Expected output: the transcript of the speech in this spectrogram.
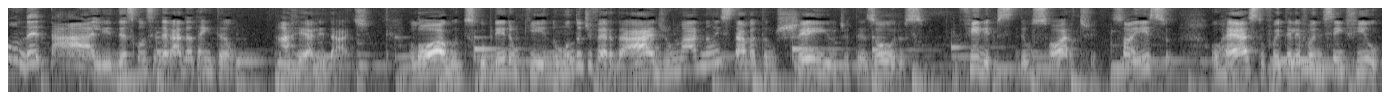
Um detalhe desconsiderado até então: a realidade. Logo descobriram que no mundo de verdade o mar não estava tão cheio de tesouros. Phillips deu sorte, só isso. O resto foi telefone sem fio,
